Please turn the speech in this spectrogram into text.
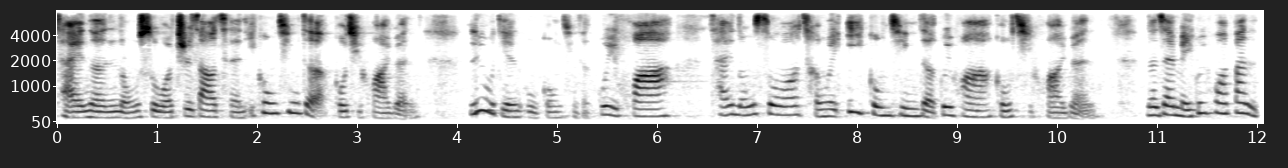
才能浓缩制造成一公斤的枸杞花园，六点五公斤的桂花。才浓缩成为一公斤的桂花枸杞花园。那在玫瑰花瓣，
